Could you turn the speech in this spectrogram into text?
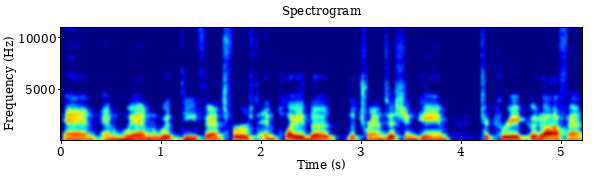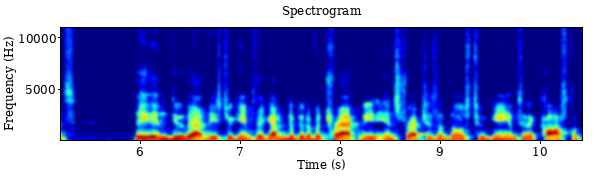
and and win with defense first and play the the transition game to create good offense. They didn't do that in these two games. They got into a bit of a track meet in stretches of those two games, and it cost them.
